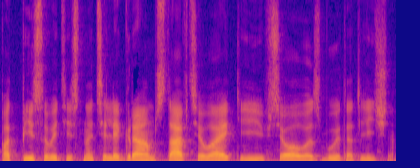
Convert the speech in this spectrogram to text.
подписывайтесь на телеграм, ставьте лайки и все у вас будет отлично.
